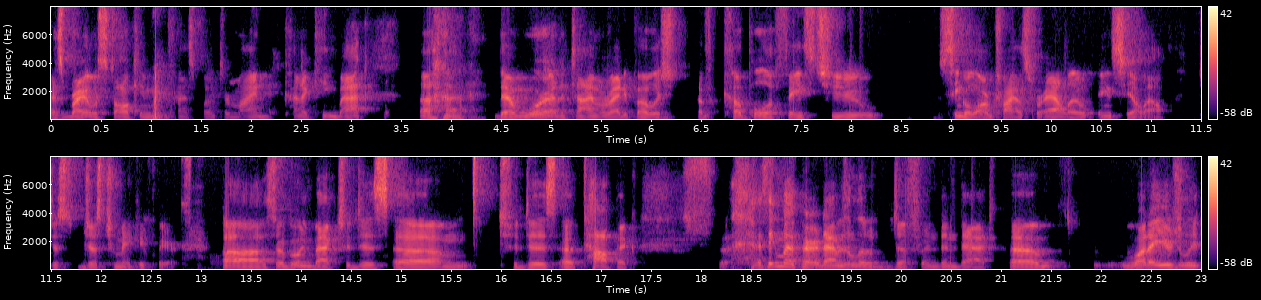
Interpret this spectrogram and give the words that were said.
as Brian was talking, my transplanter mind kind of came back uh, there were at the time already published a couple of phase two single arm trials for allo in CLL, just, just to make it clear. Uh, so going back to this, um, to this uh, topic, I think my paradigm is a little different than that. Um, what I usually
